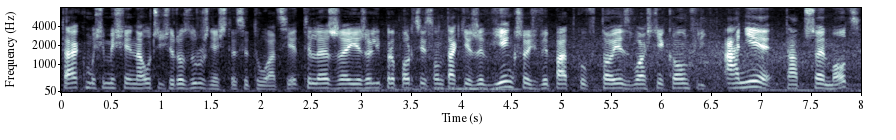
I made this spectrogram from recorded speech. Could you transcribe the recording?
Tak, musimy się nauczyć rozróżniać te sytuacje, tyle że jeżeli proporcje są takie, że większość wypadków to jest właśnie konflikt, a nie ta przemoc,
